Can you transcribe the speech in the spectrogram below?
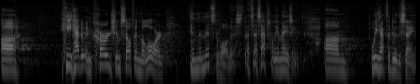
Uh, he had to encourage himself in the Lord in the midst of all this. That's, that's absolutely amazing. Um, we have to do the same.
